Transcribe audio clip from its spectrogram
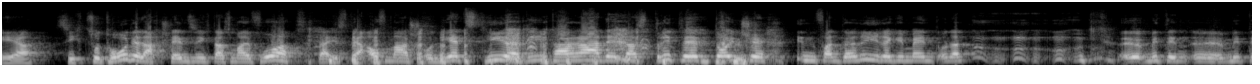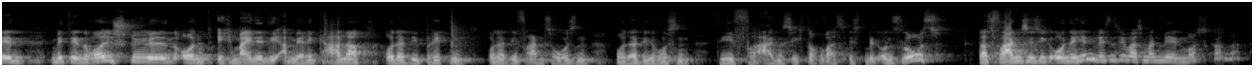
er sich zu Tode lacht. Stellen Sie sich das mal vor, da ist der Aufmarsch und jetzt hier die Parade, das dritte deutsche Infanterieregiment und dann äh, mit, den, äh, mit, den, mit den Rollstühlen und ich meine, die Amerikaner oder die Briten oder die Franzosen oder die Russen, die fragen sich doch, was ist mit uns los? Das fragen sie sich ohnehin. Wissen Sie, was man mir in Moskau sagt?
